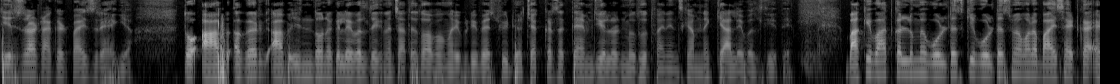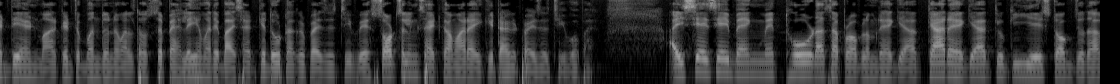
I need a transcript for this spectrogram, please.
तीसरा टारगेट प्राइस रह गया। तो आप अगर आप इन दोनों के लेवल देखना चाहते हैं तो आप हमारी प्रीवियस वीडियो चेक कर सकते हैं एमजीएल और मुथूट फाइनेंस के हमने क्या लेवल दिए थे। बाकी बात कर लूँ मैं वोल्टस की वोल्टस में हमारा बाई साइड का एट द एंड मार्केट जब बंद होने वाला था, उससे पहले ही हमारे बाई साइड के दो टारगेट प्राइस अचीव हुए। शॉर्ट सेलिंग साइड का हमारा एक ही टारगेट प्राइस अचीव हो पाए आईसीआईसीआई बैंक में थोड़ा सा प्रॉब्लम रह गया। क्या रह गया? क्योंकि ये स्टॉक जो था,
